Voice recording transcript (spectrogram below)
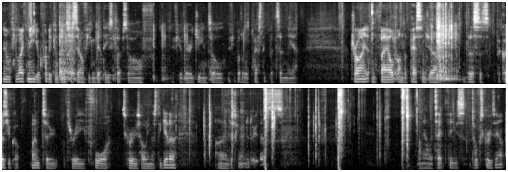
Now, if you're like me, you'll probably convince yourself you can get these clips off if you're very gentle, if you put little plastic bits in there. Tried and failed on the passenger. This is because you've got one, two, three, four screws holding this together. I'm just going to do this. Now we'll take these Torx screws out.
